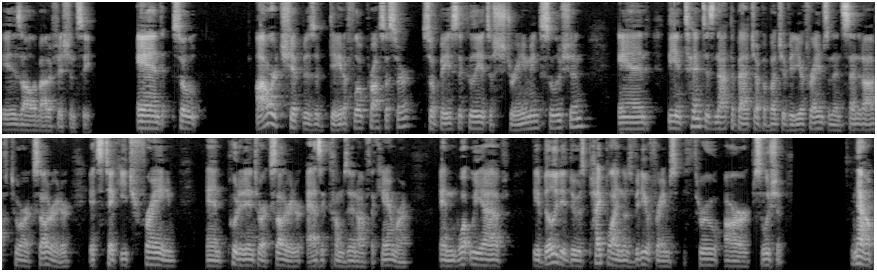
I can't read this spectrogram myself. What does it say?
is all about efficiency. And so our chip is a data flow processor. So basically, it's a streaming solution. And the intent is not to batch up a bunch of video frames and then send it off to our accelerator. It's take each frame and put it into our accelerator as it comes in off the camera. And what we have the ability to do is pipeline those video frames through our solution. Now,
